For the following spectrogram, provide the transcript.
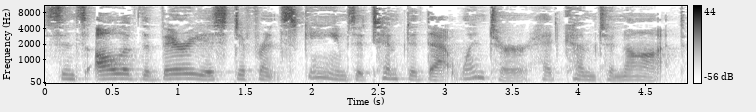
since all of the various different schemes attempted that winter had come to naught.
